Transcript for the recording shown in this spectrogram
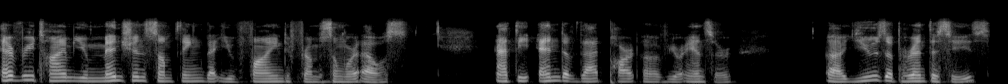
Every time you mention something that you find from somewhere else, at the end of that part of your answer, uh, use a parentheses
